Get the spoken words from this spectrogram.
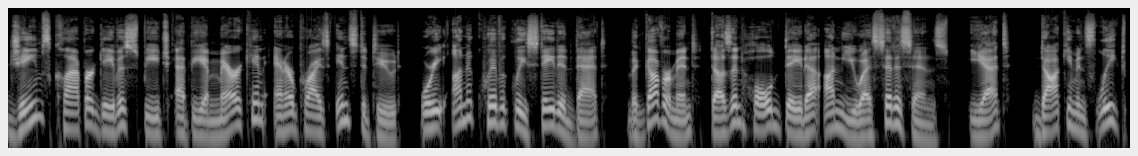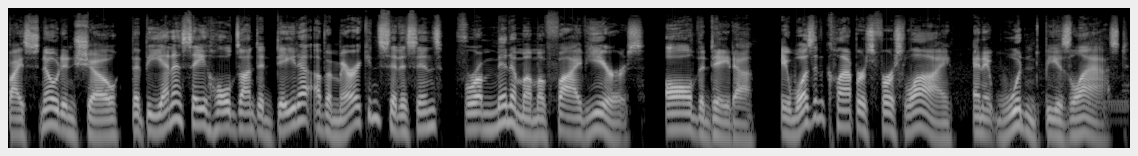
James Clapper gave a speech at the American Enterprise Institute where he unequivocally stated that the government doesn't hold data on U.S. citizens. Yet, documents leaked by Snowden show that the NSA holds onto data of American citizens for a minimum of five years. All the data. It wasn't Clapper's first lie, and it wouldn't be his last.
